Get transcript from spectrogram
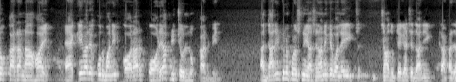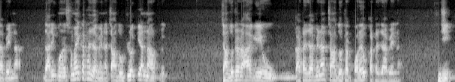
নখ কাটা না হয়, একেবারে কোরবানি করার পরে আপনি চুল, নখ কাটবেন। আর দাড়ির কোনো প্রশ্নই আসে না। অনেকে বলে, এই চাঁদ উঠে গেছে, দাড়ি কাটা যাবে না। দাড়ি কোনো সময় কাটা যাবে না। চাঁদ উঠল কি আর না উঠল কি? চাঁদ ওঠার আগেও কাটা যাবে না, চাঁদ ওঠার পরেও কাটা যাবে না। জি।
